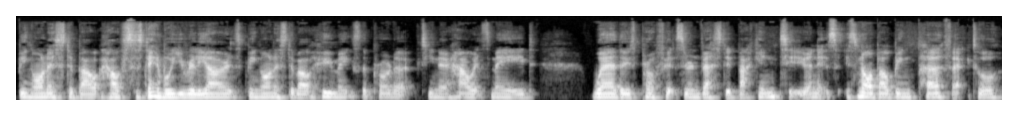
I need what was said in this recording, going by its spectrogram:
being honest about how sustainable you really are. It's being honest about who makes the product you know how it's made where those profits are invested back into and it's it's not about being perfect or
